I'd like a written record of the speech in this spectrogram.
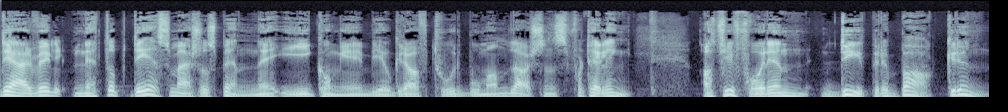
det er vel nettopp det som er så spennende i kongebiograf Tor Boman Larsens fortelling, at vi får en dypere bakgrunn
